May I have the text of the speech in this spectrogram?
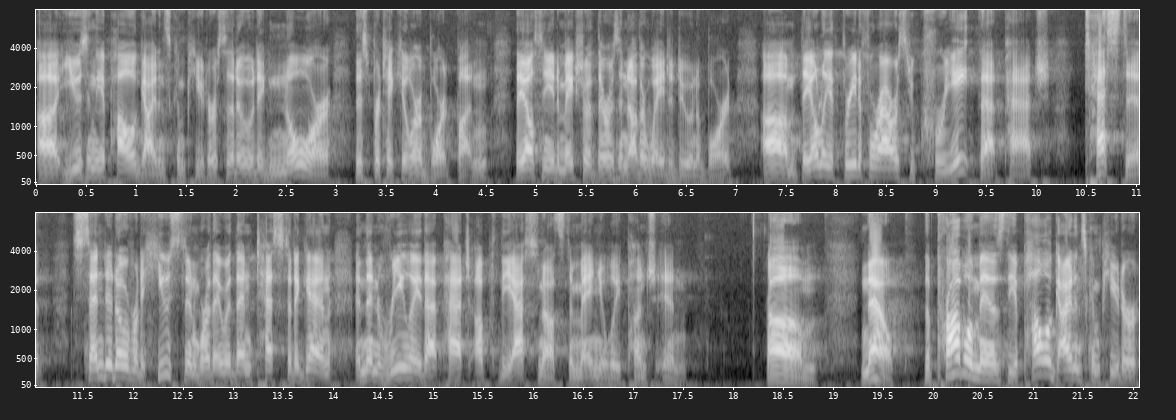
uh, using the Apollo guidance computer so that it would ignore this particular abort button. They also need to make sure that there was another way to do an abort. Um, they only had three to four hours to create that patch, test it, send it over to Houston where they would then test it again, and then relay that patch up to the astronauts to manually punch in. Um, now, the problem is the Apollo guidance computer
